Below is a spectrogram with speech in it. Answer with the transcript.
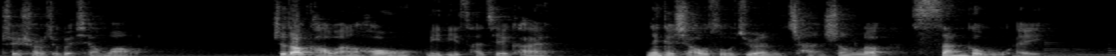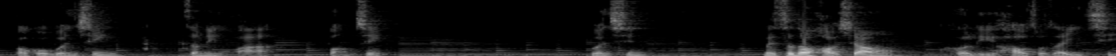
这事儿就给先忘了。直到考完后，谜底才揭开：那个小组居然产生了三个五 A，包括温馨、曾令华、王静。温馨，每次都好像和黎浩坐在一起。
